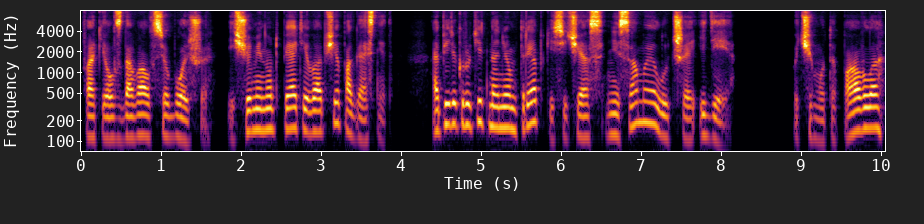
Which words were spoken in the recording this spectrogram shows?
Факел сдавал все больше. Еще минут пять и вообще погаснет. А перекрутить на нем тряпки сейчас не самая лучшая идея. Почему-то Павла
